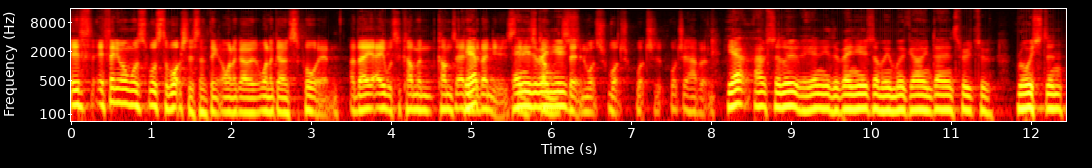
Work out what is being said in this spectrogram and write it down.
If if anyone was was to watch this and think I want to go want to go and support him, are they able to come and come to any Yep, of the venues? any of the venues. sit and watch watch watch watch it happen. Yeah, absolutely. Any of the venues. I mean, we're going down through to Royston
